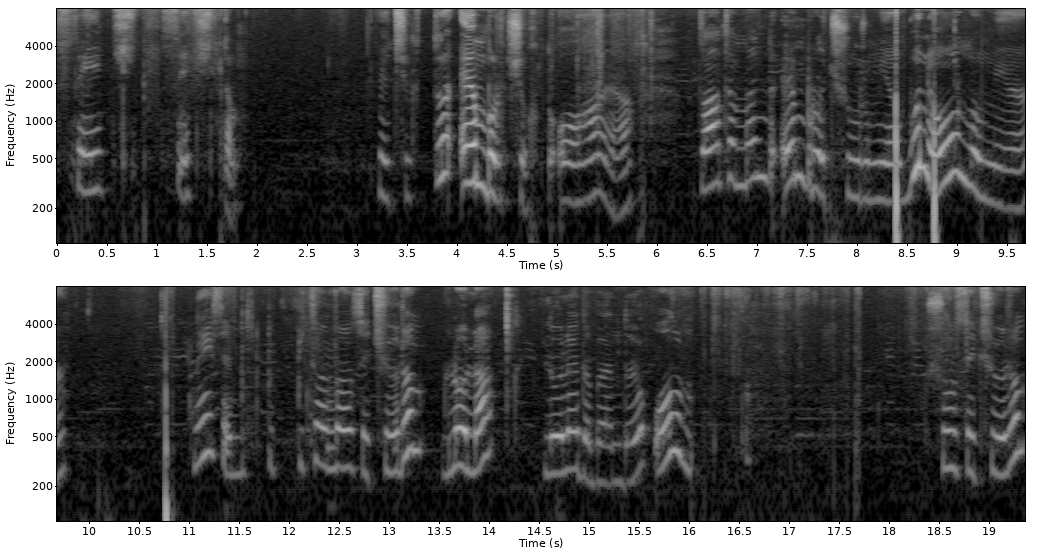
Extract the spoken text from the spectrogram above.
seç seçtim. Ne çıktı? Ember çıktı. Oha ya. Zaten ben de Ember açıyorum ya. Bu ne oğlum ya? Neyse bir, bir, bir tane daha seçiyorum. Lola. Lola da bende yok. Oğlum. Şunu seçiyorum.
